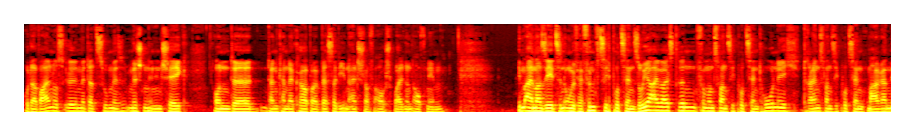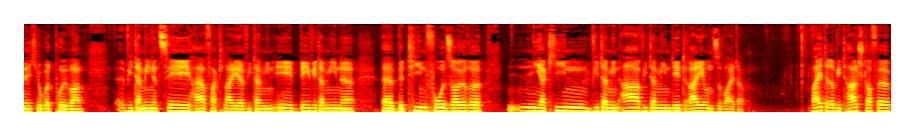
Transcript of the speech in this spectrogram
oder Walnussöl mit dazu mischen in den Shake und äh, dann kann der Körper besser die Inhaltsstoffe aufspalten und aufnehmen. Im Almazet sind ungefähr 50% Sojaeiweiß drin, 25% Honig, 23% Magermilch, Joghurtpulver, äh, Vitamine C, Haferkleie, Vitamin E, B-Vitamine, äh, Betin, Folsäure, Niakin, Vitamin A, Vitamin D3 und so weiter. Weitere Vitalstoffe,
